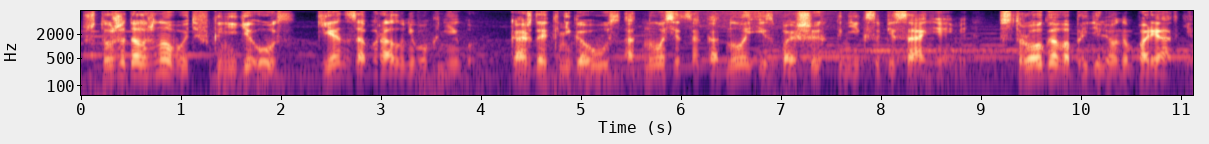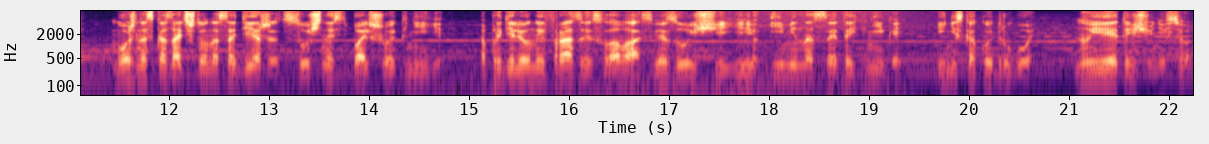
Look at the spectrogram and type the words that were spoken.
«Что же должно быть в книге Уз?» Ген забрал у него книгу. Каждая книга Уз относится к одной из больших книг с описаниями, строго в определенном порядке. Можно сказать, что она содержит сущность большой книги, определенные фразы и слова, связующие ее именно с этой книгой и ни с какой другой. Но и это еще не все.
